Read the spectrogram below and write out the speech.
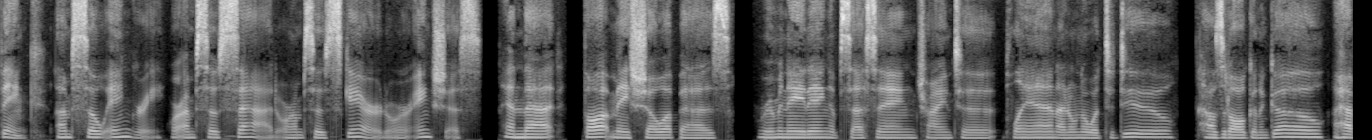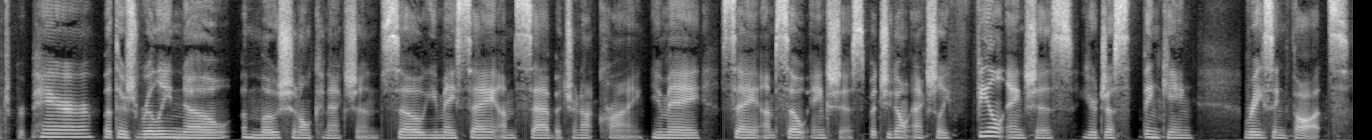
think, I'm so angry, or I'm so sad, or I'm so scared, or anxious. And that thought may show up as ruminating, obsessing, trying to plan, I don't know what to do. How's it all going to go? I have to prepare, but there's really no emotional connection. So you may say, I'm sad, but you're not crying. You may say, I'm so anxious, but you don't actually feel anxious. You're just thinking racing thoughts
